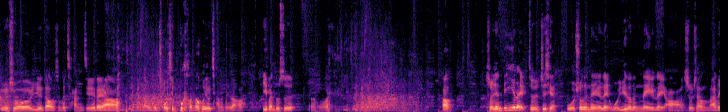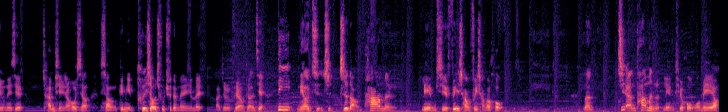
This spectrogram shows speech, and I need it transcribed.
比如说遇到什么抢劫的呀，我们重庆不可能会有抢劫的啊，一般都是呃我。好，首先第一类就是之前我说的那一类，我遇到的那一类啊，手上拿的有那些产品，然后想想给你推销出去的那一类啊，就是非常非常贱。第一，你要知知知道他们脸皮非常非常的厚，那。既然他们脸皮厚，我们也要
